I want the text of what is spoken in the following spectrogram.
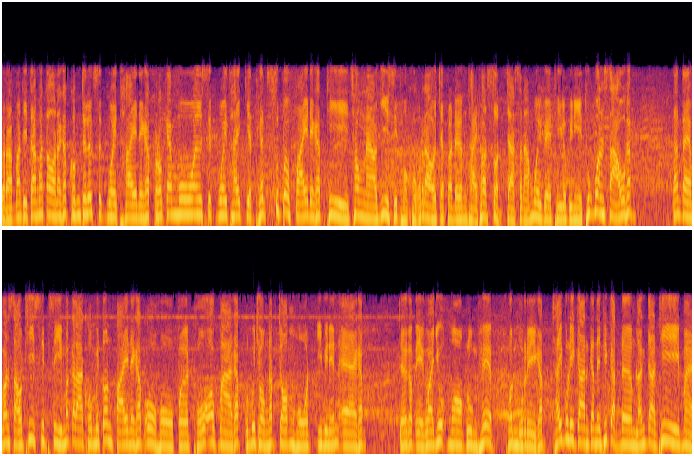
กลับมาติดตามกันต่อนะครับคมชลึกศึกมวยไทยนะครับโปรแกรมมวยศึกมวยไทยเกียรติเพชรซูเปอร์ไฟท์นะครับที่ช่องนาว 26 ของเราจะประเดิมถ่ายทอดสดจากสนามมวยเวทีลุมพินีทุกวันเสาร์ครับตั้งแต่วันเสาร์ที่ 14 มกราคมเป็นต้นไปนะครับโอ้โห เปิดโผออกมาครับคุณผู้ชมครับจอมโหดอีมิเนนแอร์ครับเจอกับเอกวายุมอกรุงเทพธนบุรีครับใช้บริการกันในพิกัดเดิมหลังจากที่แหม่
